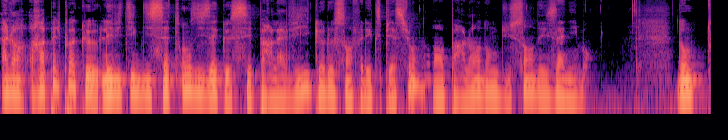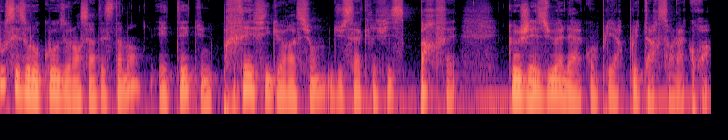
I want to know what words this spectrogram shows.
Alors, rappelle-toi que Lévitique 17, 11 disait que c'est par la vie que le sang fait l'expiation, en parlant donc du sang des animaux. Donc tous ces holocaustes de l'Ancien Testament étaient une préfiguration du sacrifice parfait que Jésus allait accomplir plus tard sur la croix.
